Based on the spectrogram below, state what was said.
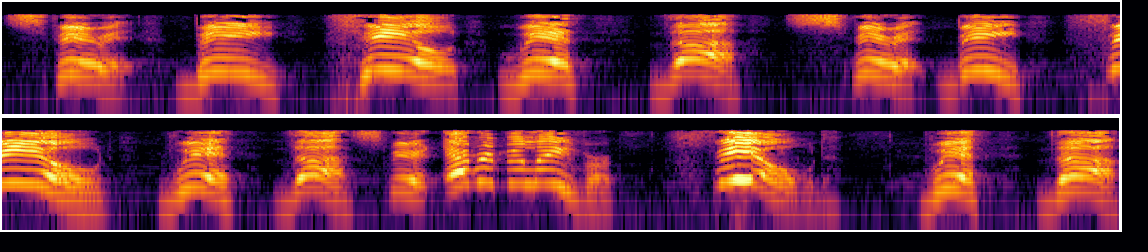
Spirit. Be filled with the Spirit. Be filled with the Spirit. Every believer filled with the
